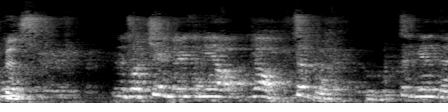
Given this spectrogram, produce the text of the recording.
不是。就是说，肩椎这边要要这个这边的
